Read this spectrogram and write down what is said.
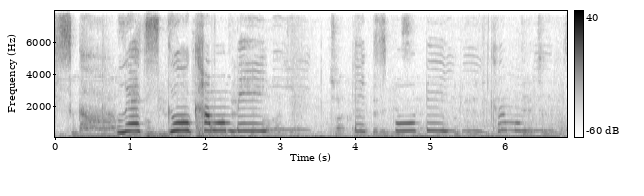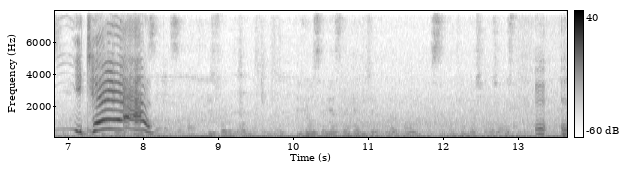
çeşitli bahaneler Let's go. Come on baby. Let's go baby. Come on. Yeter. Milyon seviyesine gelecek kadar bu sıkıntının yaşanacağını E, e,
